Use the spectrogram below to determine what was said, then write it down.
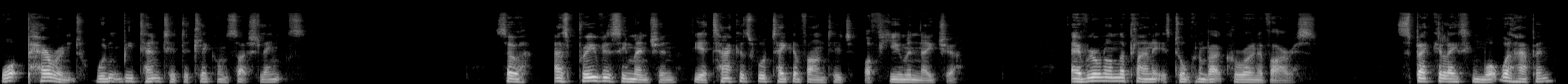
What parent wouldn't be tempted to click on such links? So, as previously mentioned, the attackers will take advantage of human nature. Everyone on the planet is talking about coronavirus, speculating what will happen,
